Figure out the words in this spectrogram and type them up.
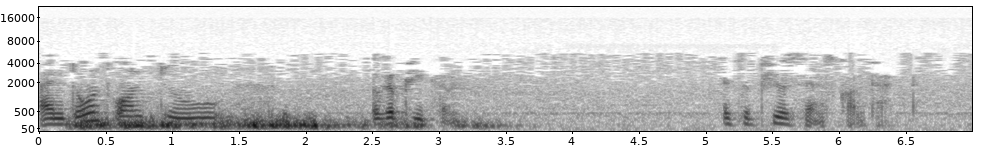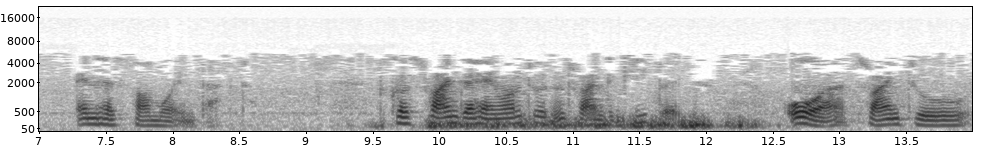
and don't want to repeat them, it's a pure sense contact and has far more impact. Because trying to hang on to it and trying to keep it, or trying to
